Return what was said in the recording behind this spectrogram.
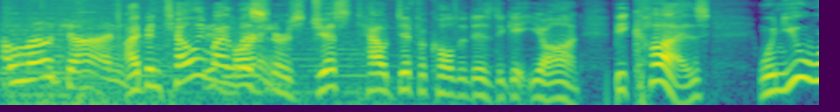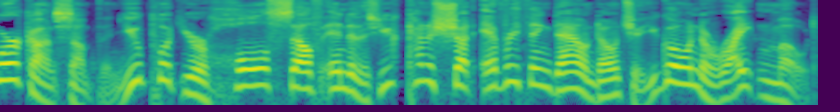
Hello, John. I've been telling Good my morning. listeners just how difficult it is to get you on because when you work on something, you put your whole self into this. You kind of shut everything down, don't you? You go into writing mode.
